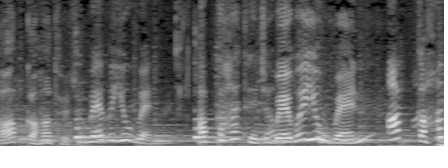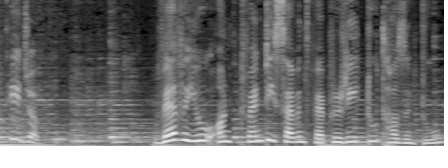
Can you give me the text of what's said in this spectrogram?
आप कहाँ थे जब? Where were you when? आप कहाँ थे जब? Where were you when? आप कहाँ थे जब? Where were you on 27th February 2002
